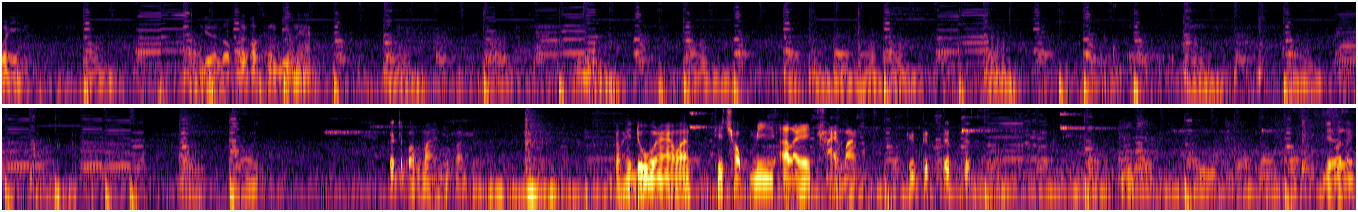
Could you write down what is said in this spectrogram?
วย เรือรบแล้วก็เครื่องบินนะฮะก็จะประมาณนี้ก่อน เดี๋ยวให้ดูนะฮะว่าที่ช็อปมีอะไรขายบ้าง ตึ๊ดตึ๊ดตึ๊ดตึ๊ดนี่เยอะเลย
